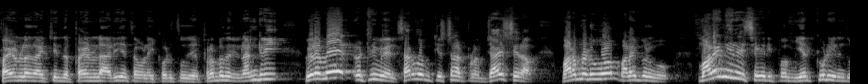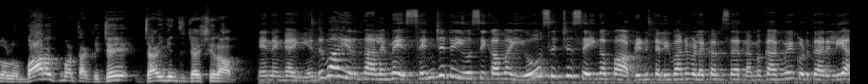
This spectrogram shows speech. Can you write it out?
பயனுள்ளதாக்கி இந்த பயனுள்ள அரிய தகவலை கொடுத்தது பிரபந்தனை நன்றி. விரவேல் வெற்றிவேல் சர்வம் கிருஷ்ணார்ப்பணம் ஜெய் ஸ்ரீராம். மரம் நடுவோம் மழை பெறுவோம். மழைநீரை சேகரிப்போம் ஏற்கூடி இருந்து கொள்வோம். பாரத் மாதாக்கு ஜெய். ஜெய்ஹிந்த் ஜெய் ஸ்ரீராம். என்னங்க எதுவா இருந்தாலுமே செஞ்சுட்டு யோசிக்காம யோசிச்சு செய்யுங்கப்பா அப்படின்னு தெளிவான விளக்கம் சார் நமக்காகவே கொடுத்தாரு இல்லையா?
